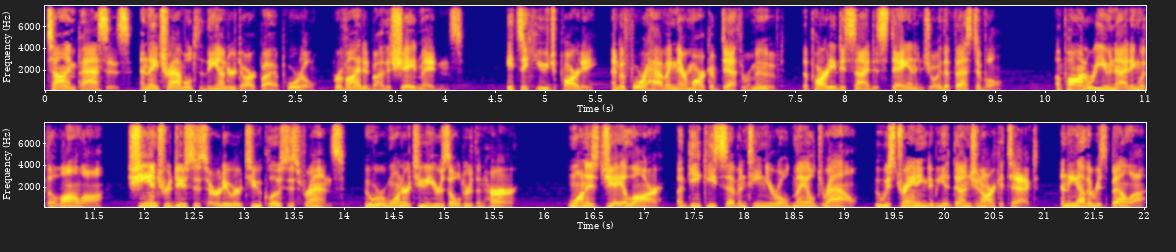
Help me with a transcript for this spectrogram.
Time passes, and they travel to the Underdark by a portal provided by the Shade Maidens. It's a huge party, and before having their Mark of Death removed, the party decide to stay and enjoy the festival. Upon reuniting with Ilala, she introduces her to her two closest friends, who are one or two years older than her. One is JLR, a geeky 17 year old male drow who is training to be a dungeon architect, and the other is Bella,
